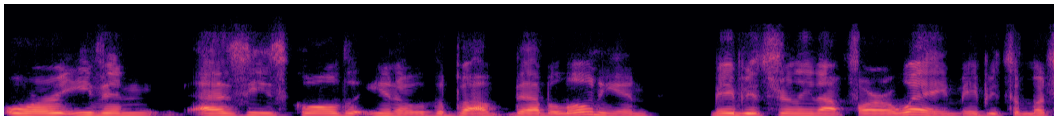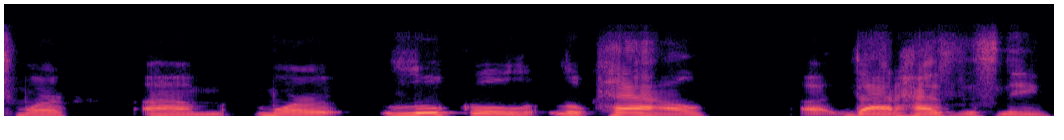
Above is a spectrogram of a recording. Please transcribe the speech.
or even as he's called, you know, the ba- Babylonian. Maybe it's really not far away. Maybe it's a much more um, more local locale uh, that has this name.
